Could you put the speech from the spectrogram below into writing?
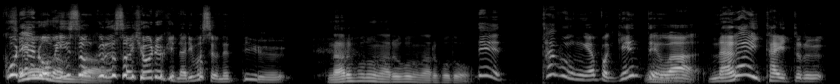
これはロビンソン・クルーソー漂流記になりますよねっていう。なるほどなるほどなるほど。で多分やっぱ原点は長いタイトル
